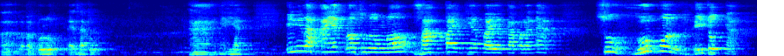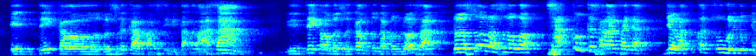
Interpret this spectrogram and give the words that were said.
Ah, 80 ayat 1. Nah, ini ayat. Inilah ayat Rasulullah sampai dia bayar kaparannya seumur hidupnya. Inti kalau bersedekah pasti minta balasan. Inti kalau bersedekah untuk ngampun dosa. Dosa Rasulullah satu kesalahan saja dia lakukan seumur hidupnya.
